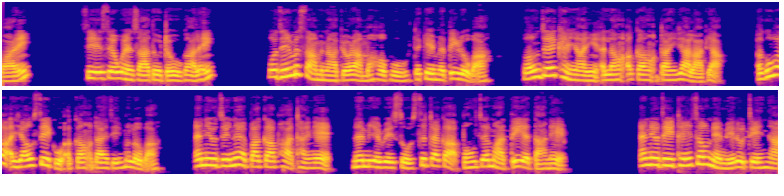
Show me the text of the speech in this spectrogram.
ပါတယ်။စီရေးစဲဝင်စားသူတို့ကလည်းကိုချင်းမစာမနာပြောတာမဟုတ်ဘူးတကယ်မသိလို့ပါဘုံကျဲခံရရင်အလောင်းအကောင်အတိုင်းရလာဗျအခုကအရောက်စိတ်ကိုအကောင်အတိုင်းကြီးမလို့ပါ NUG နဲ့ပကဖထိုင်းတဲ့ နယ်မြေတွေဆိုစစ်တပ်ကဘုံကျဲမှာတည့်ရတာနဲ့ NUG ထိန်းချုပ်နယ်မြေလို့တင်ညာ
